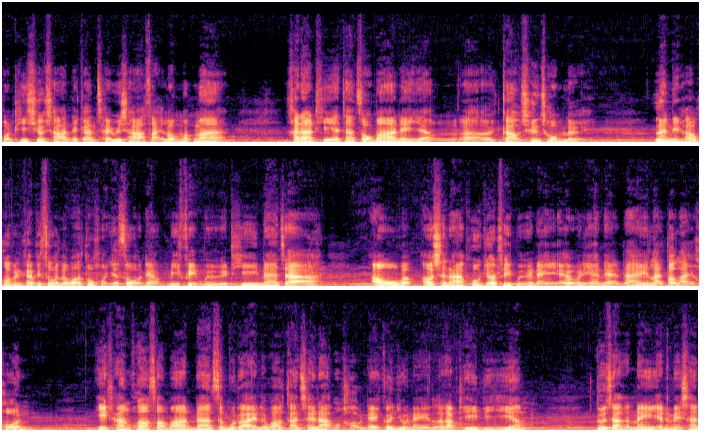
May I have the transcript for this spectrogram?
คนที่เชี่ยวชาญในการใช้วิชาสายลมมากๆขณะที่อาจารย์โซมาเนี่ยยังอ่อกล่าวชื่นชมเลย เรื่องนี้ครับก็เป็นการพิสูจน์แล้วว่าตัวของยาโซเนี่ยมีฝีมือที่น่าจะเอาแบบเอาชนะพวกยอดฝีมือในเอลเนียเนี่ยได้หลายต่อหลายคน อีกทั้งความสามารถด้านสมุไรหรือว่าการใช้ดาบของเขาเนี่ยก็อยู่ในระดับที่ดีเยี่ยม ดูจากในแอนิเมชัน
